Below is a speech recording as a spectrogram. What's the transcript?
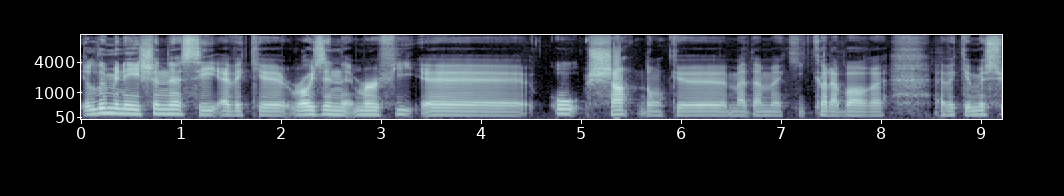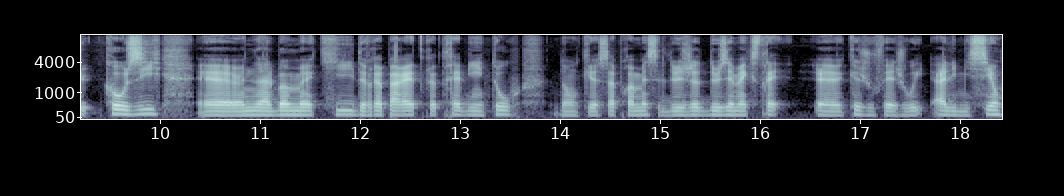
Illumination. C'est avec euh, Roisin Murphy euh, au chant, donc madame qui collabore avec monsieur Cozy, un album qui devrait paraître très bientôt, donc ça promet, c'est le deuxième extrait que je vous fais jouer à l'émission.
